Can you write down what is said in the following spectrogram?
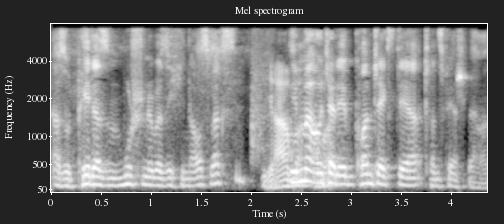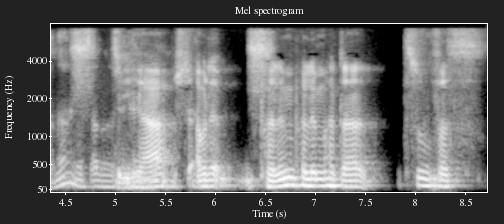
Also Petersen muss schon über sich hinauswachsen. Ja, aber, Immer aber, unter dem Kontext der Transfersperre. Ne? Jetzt aber das- Ja, aber der Palim Palim hat dazu was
